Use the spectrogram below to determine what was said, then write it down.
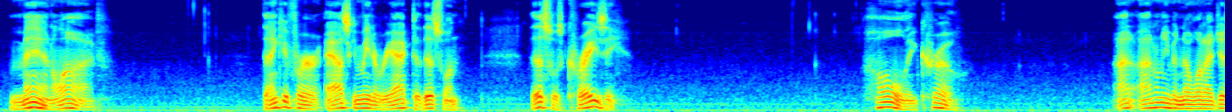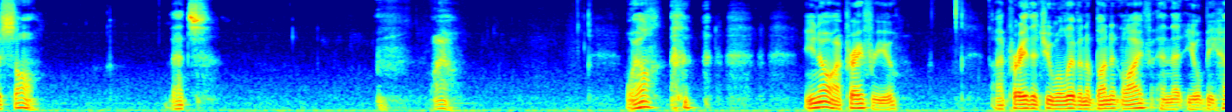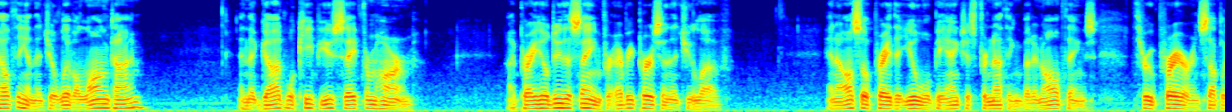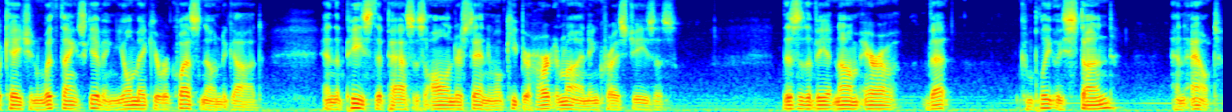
Man alive. Thank you for asking me to react to this one. This was crazy. Holy crow. I, I don't even know what I just saw. That's wow. Well, you know, I pray for you. I pray that you will live an abundant life and that you'll be healthy and that you'll live a long time. and that God will keep you safe from harm. I pray He'll do the same for every person that you love. And I also pray that you will be anxious for nothing, but in all things, through prayer and supplication with thanksgiving, you'll make your requests known to God. And the peace that passes all understanding will keep your heart and mind in Christ Jesus. This is the Vietnam era vet completely stunned and out.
